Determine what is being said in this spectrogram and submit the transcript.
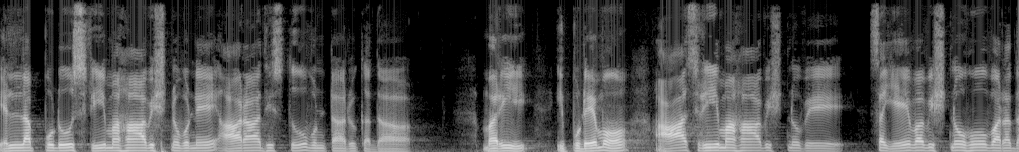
ఎల్లప్పుడూ శ్రీ మహావిష్ణువునే ఆరాధిస్తూ ఉంటారు కదా. మరి ఇప్పుడేమో ఆ శ్రీ మహావిష్ణువే స ఏవ విష్ణు వరద.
